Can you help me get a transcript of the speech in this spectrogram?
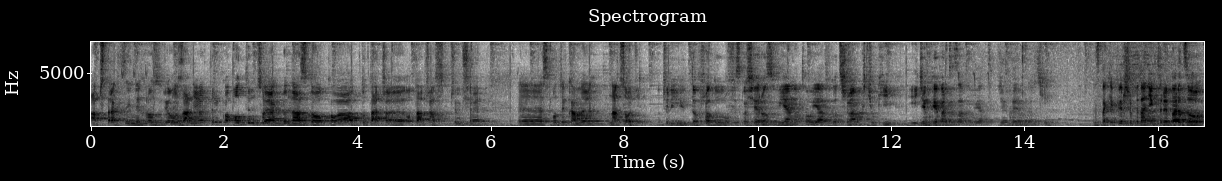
abstrakcyjnych rozwiązaniach, tylko o tym, co jakby nas dookoła dotacza, otacza, z czym się spotykamy na co dzień. No, czyli do przodu wszystko się rozwija, no to ja tylko trzymam kciuki i dziękuję bardzo za wywiad. Dziękuję bardzo. Więc takie pierwsze pytanie, które bardzo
